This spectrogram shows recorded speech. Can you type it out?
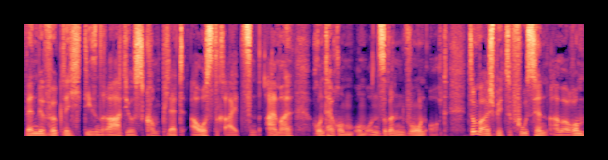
wenn wir wirklich diesen Radius komplett ausreizen. Einmal rundherum um unseren Wohnort. Zum Beispiel zu Fuß hin, einmal rum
